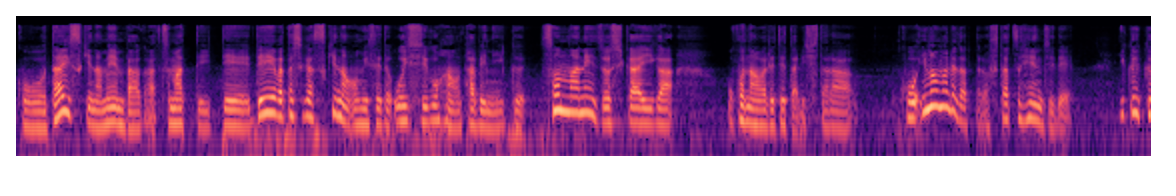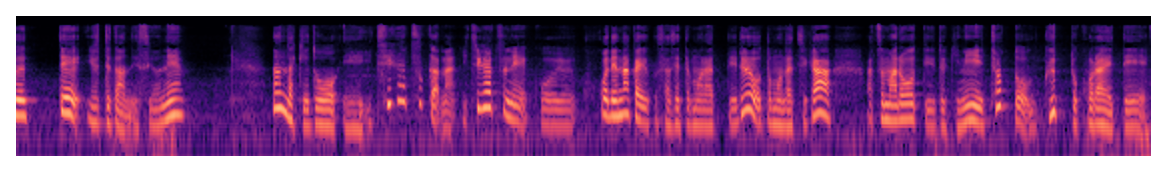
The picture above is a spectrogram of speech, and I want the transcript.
こう、大好きなメンバーが集まっていて、で、私が好きなお店で美味しいご飯を食べに行く。そんなね、女子会が行われてたりしたら、こう、今までだったら二つ返事で、行く行くってって言ってたんですよね。なんだけど、えー、1月かな ?1 月ね、こういう、ここで仲良くさせてもらってるお友達が集まろうっていう時に、ちょっとぐっとこらえて、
